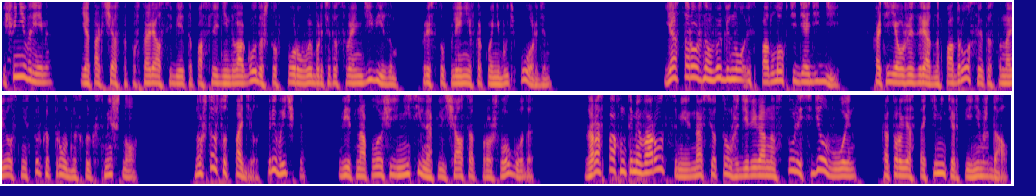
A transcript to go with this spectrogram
Еще не время. Я так часто повторял себе это последние два года, что впору выбрать это своим девизом – преступление в какой-нибудь орден. Я осторожно выглянул из-под локти дяди Ди, хотя я уже изрядно подрос, и это становилось не столько трудно, сколько смешно. Но что ж тут поделать, привычка. Вид на площади не сильно отличался от прошлого года. За распахнутыми воротцами на все том же деревянном стуле сидел воин, которого я с таким нетерпением ждал.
